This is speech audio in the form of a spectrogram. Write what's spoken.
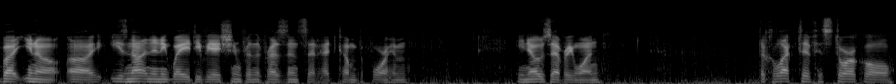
But, you know, uh, he's not in any way a deviation from the presidents that had come before him. He knows everyone. The collective historical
